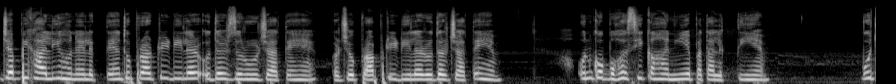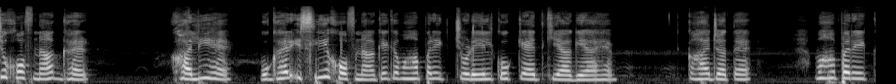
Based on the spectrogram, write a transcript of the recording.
जब भी खाली होने लगते हैं तो प्रॉपर्टी डीलर उधर ज़रूर जाते हैं। और जो प्रॉपर्टी डीलर उधर जाते हैं उनको बहुत सी कहानियाँ पता लगती हैं। वो जो खौफनाक घर खाली है, वो घर इसलिए खौफनाक है कि वहाँ पर एक चुड़ैल को कैद किया गया है। कहा जाता है, वहाँ पर एक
